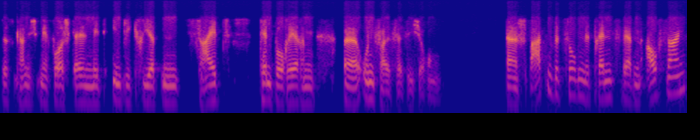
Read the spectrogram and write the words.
das kann ich mir vorstellen mit integrierten zeittemporären äh, Unfallversicherungen. Äh, spartenbezogene Trends werden auch sein.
